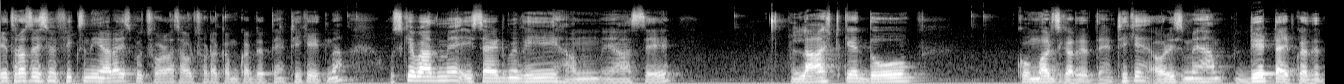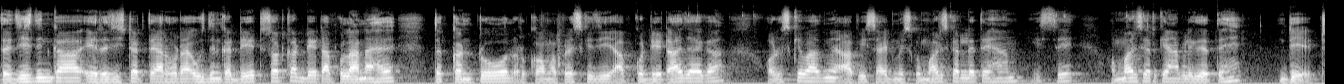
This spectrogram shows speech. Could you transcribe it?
ये थोड़ा सा इसमें फिक्स नहीं आ रहा है इसको थोड़ा सा और छोटा कम कर देते हैं, ठीक है, इतना। उसके बाद में इस साइड में भी हम यहाँ से लास्ट के दो को मर्ज कर देते हैं, ठीक है? और इसमें हम डेट टाइप कर देते हैं। जिस दिन का ये रजिस्टर तैयार हो रहा है, उस दिन का डेट शॉर्टकट डेट आपको लाना है तो कंट्रोल और कॉमा प्रेस कीजिए, आपको डेट आ जाएगा। और उसके बाद में आप इस साइड में इसको मर्ज कर लेते हैं हम, इससे, और मर्ज करके यहाँ पे लिख देते हैं डेट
